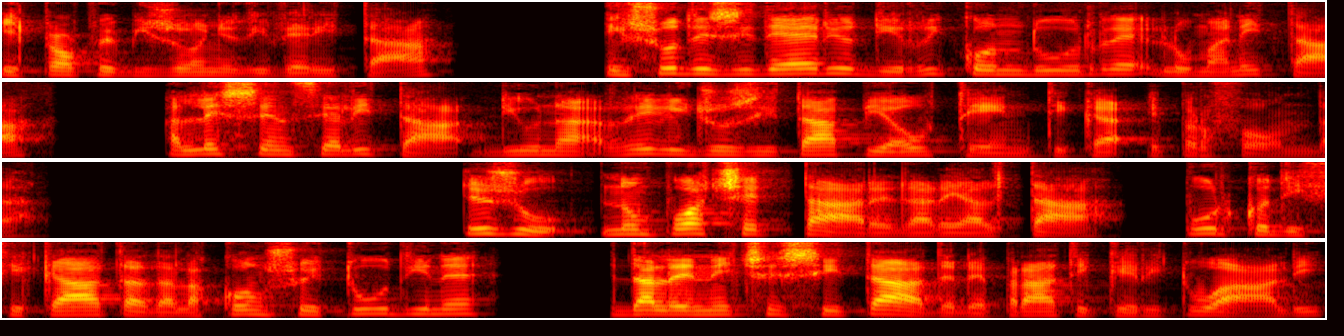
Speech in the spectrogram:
il proprio bisogno di verità e il suo desiderio di ricondurre l'umanità all'essenzialità di una religiosità più autentica e profonda. Gesù non può accettare la realtà pur codificata dalla consuetudine e dalle necessità delle pratiche rituali,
